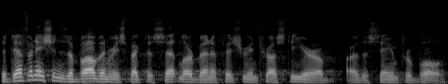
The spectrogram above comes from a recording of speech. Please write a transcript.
The definitions above in respect to settlor, beneficiary, and trustee are, are the same for both.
